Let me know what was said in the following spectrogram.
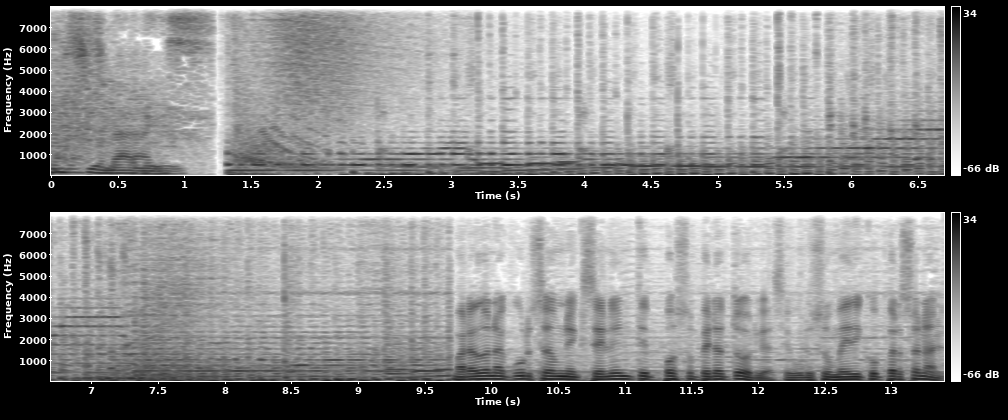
Nacionales. Maradona cursa un excelente posoperatorio, aseguró su médico personal.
